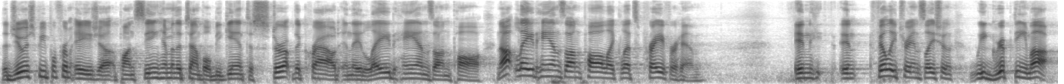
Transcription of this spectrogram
the Jewish people from Asia, upon seeing him in the temple, began to stir up the crowd and they laid hands on Paul. Not laid hands on Paul like, let's pray for him. In, in Philly translation, we gripped him up.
